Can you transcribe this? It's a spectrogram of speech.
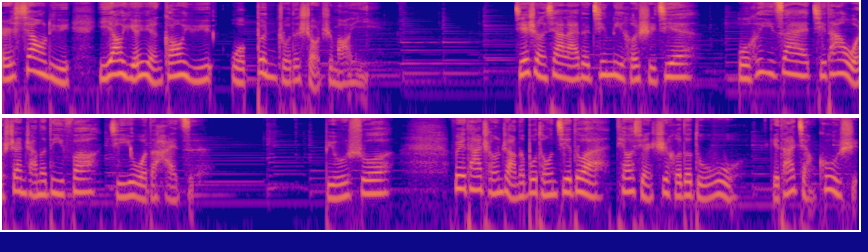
而效率也要远远高于我笨拙的手织毛衣。节省下来的精力和时间，我可以在其他我擅长的地方给予我的孩子。比如说，为他成长的不同阶段挑选适合的读物，给他讲故事，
